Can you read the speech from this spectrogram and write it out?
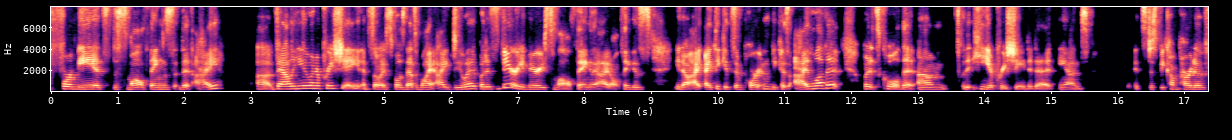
for me it's the small things that i uh, value and appreciate. And so I suppose that's why I do it. But it's very, very small thing that I don't think is, you know, I, I think it's important because I love it. But it's cool that um, that he appreciated it, and it's just become part of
